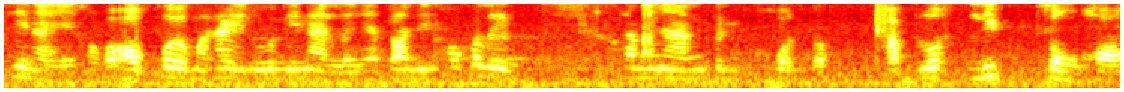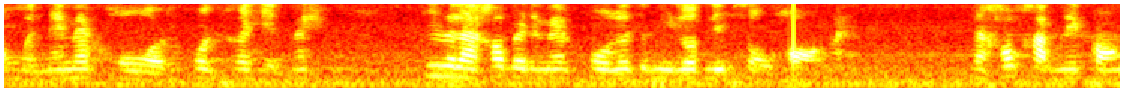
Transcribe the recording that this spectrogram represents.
ที่ไหนเขาก็ออฟเฟอร์มาให้นู่นนี่นั่นอะไรเงี้ยตอนนี้เขาก็เลยทำงานเป็นคนแบบขับรถลิฟต์ส่งของเหมือนในแมคโครทุกคนเคยเห็นไหมที่เวลาเข้าไปในแมคโครแล้วจะมีรถลิฟต์ส่งของอะแต่เขาขับในกอง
